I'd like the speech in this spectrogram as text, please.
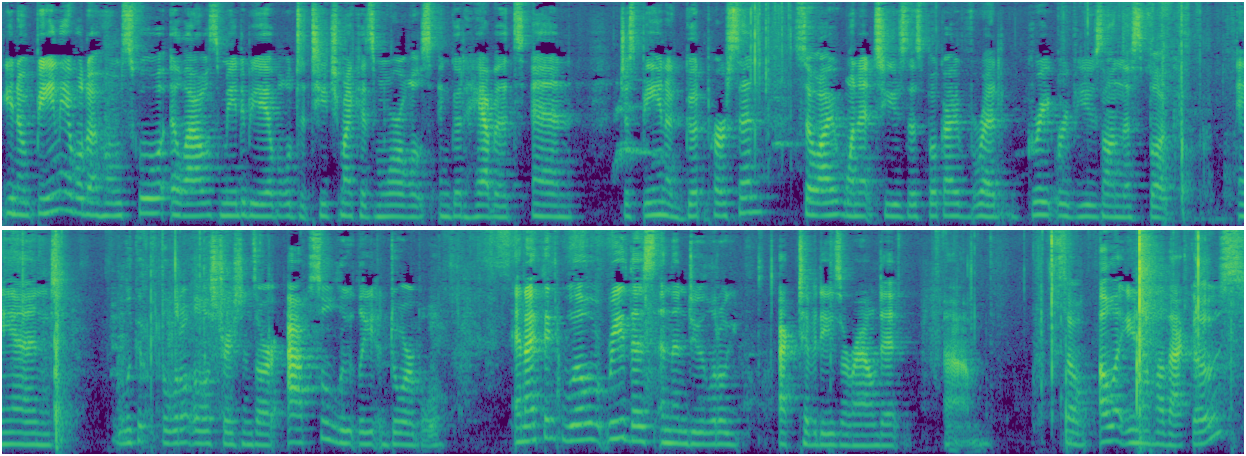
you know, being able to homeschool allows me to be able to teach my kids morals and good habits and just being a good person. So I wanted to use this book. I've read great reviews on this book and look at the little illustrations are absolutely adorable. And I think we'll read this and then do little activities around it. Um, so I'll let you know how that goes.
